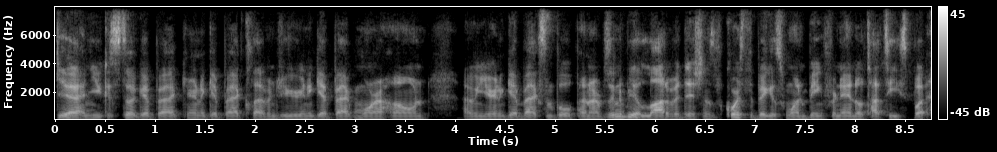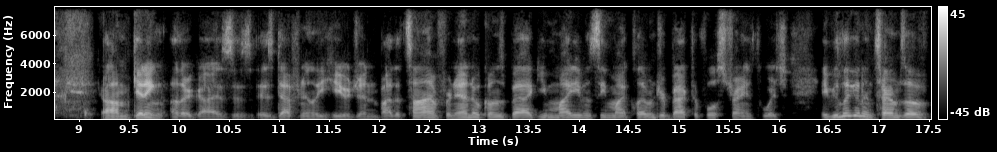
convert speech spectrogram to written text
Yeah, and you can still get back. You're gonna get back Clevinger. You're gonna get back Morejon. I mean, you're gonna get back some bullpen arms. There's gonna be a lot of additions. Of course, the biggest one being Fernando Tatis, but um, getting other guys is is definitely huge. And by the time Fernando comes back, you might even see Mike Clevinger back to full strength. Which, if you look at in terms of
